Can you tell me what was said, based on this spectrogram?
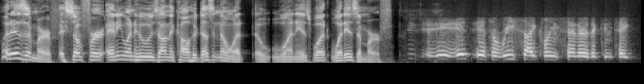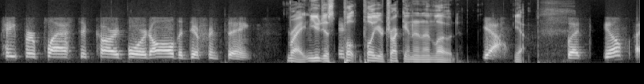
What is a MRF? So for anyone who is on the call who doesn't know what uh, one is, what what is a MRF? it's a recycling center that can take paper, plastic, cardboard, all the different things. Right, and you just pull pull your truck in and unload. Yeah. Yeah. But you know, I,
